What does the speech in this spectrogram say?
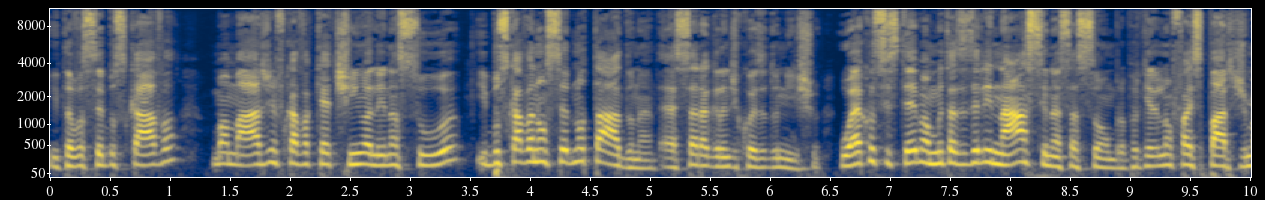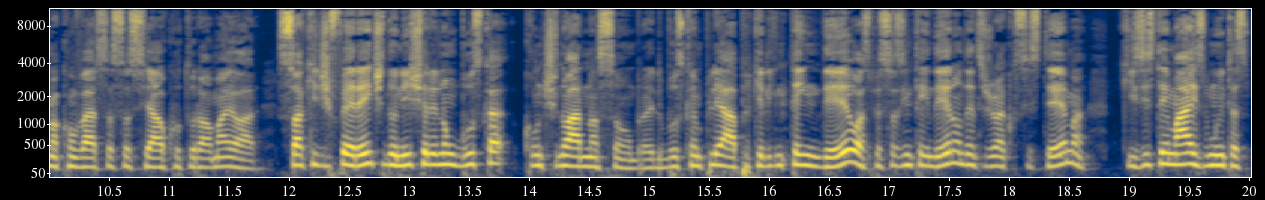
então você buscava uma margem, ficava quietinho ali na sua e buscava não ser notado, né? Essa era a grande coisa do nicho. O ecossistema, muitas vezes, ele nasce nessa sombra, porque ele não faz parte de uma conversa social, cultural maior. Só que, diferente do nicho, ele não busca continuar na sombra, ele busca ampliar, porque ele entendeu, as pessoas entenderam dentro de um ecossistema que existem mais muitas,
